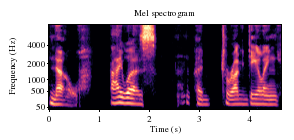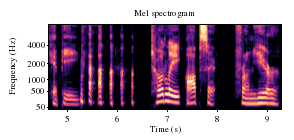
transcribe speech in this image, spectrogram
No. I was a drug dealing hippie, totally opposite from your,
